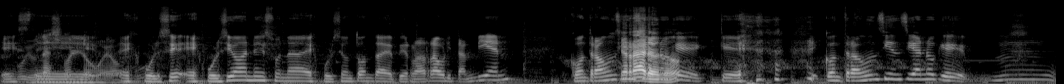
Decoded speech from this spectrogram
Este, una solo, weón. expulsiones, una expulsión tonta de Pirra Rauri también. Contra un Qué raro, cienciano ¿no? que, que- contra un cienciano que mm,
